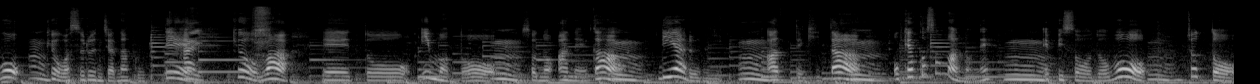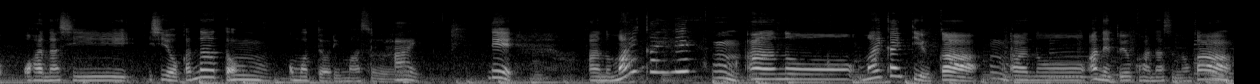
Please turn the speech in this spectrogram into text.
をうん。今日はするんじゃなくて、はい。今日は、えー、と妹とうん。その姉がうん。リアルにうん会ってきたうん。お客様のね、うん。エピソードをうん。ちょっとお話ししようかなとうん。思っております。はい、であの毎回うん。あの毎回っていうか、うん。あの姉とよく話すのが、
